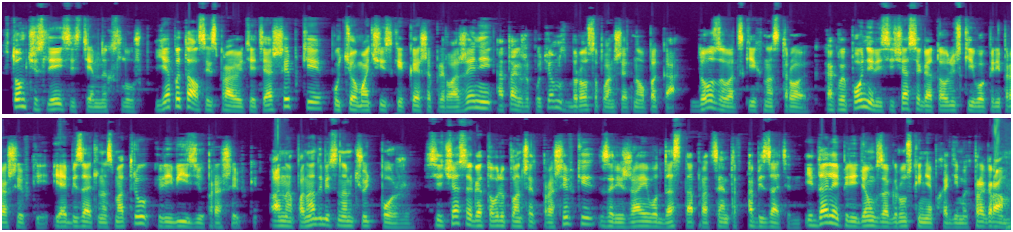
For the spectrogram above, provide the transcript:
в том числе и системных служб. Я пытался исправить эти ошибки путем очистки кэша приложений, а также путем сброса планшетного ПК до заводских настроек. Как вы поняли, сейчас я готовлюсь к его перепрошивке и обязательно смотрю ревизию прошивки. Она понадобится нам чуть позже. Сейчас я готовлю планшет прошивки, заряжая его до 100% обязательно. И далее перейдем к загрузке необходимых программ.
